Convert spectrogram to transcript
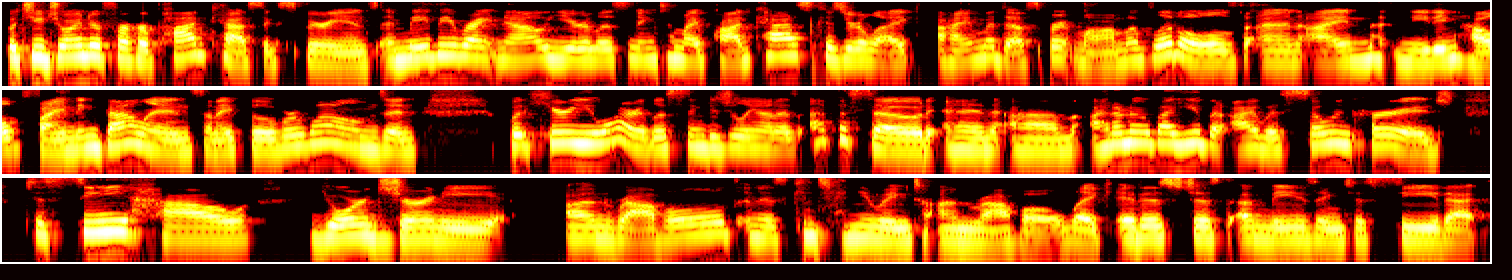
but you joined her for her podcast experience. And maybe right now you're listening to my podcast because you're like, I'm a desperate mom of littles and I'm needing help finding balance and I feel overwhelmed. And, but here you are listening to Juliana's episode. And um, I don't know about you, but I was so encouraged to see how your journey unraveled and is continuing to unravel. Like it is just amazing to see that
